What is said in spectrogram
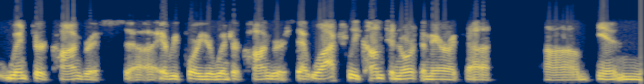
winter congress, every four year winter congress that will actually come to North America um, in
